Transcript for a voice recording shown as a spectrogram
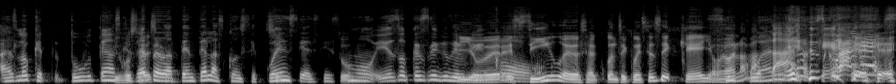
haz lo que tú tengas que hacer, pero atente a las consecuencias. y es tú- como, ¿y eso qué significa? Y yo, ver, sí, güey, o sea, ¿consecuencias de qué? ¿Yo me Sí, van a matar? ¿cuáles?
